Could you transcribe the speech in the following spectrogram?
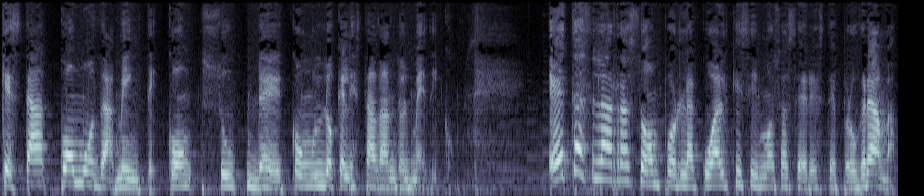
que está cómodamente con, su, con lo que le está dando el médico. Esta es la razón por la cual quisimos hacer este programa.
